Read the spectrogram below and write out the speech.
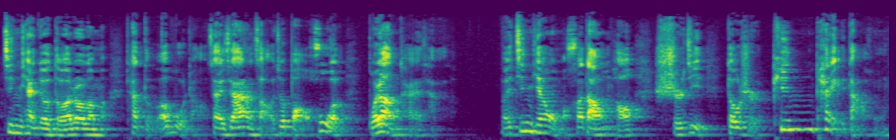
今天就得着了吗？他得不着，再加上早就保护了，不让开采了。那今天我们喝大红袍，实际都是拼配大红袍。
